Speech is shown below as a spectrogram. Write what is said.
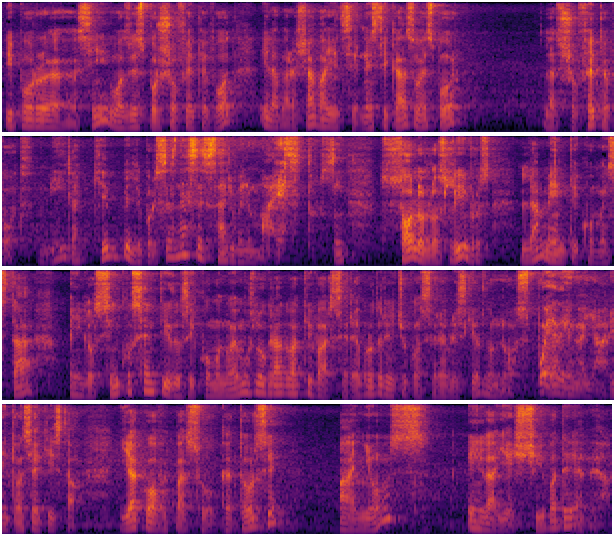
Y por, uh, sí, o a veces por Shofete Vot, y la parasha Vayetze. En este caso es por la Shofete Vot. Mira, qué bello, por eso es necesario el maestro, ¿sí? Solo los libros, la mente como está en los cinco sentidos y como no hemos logrado activar cerebro derecho con cerebro izquierdo, nos puede engañar. Entonces aquí está. Jacob pasó 14 años en la yeshiva de Eber.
